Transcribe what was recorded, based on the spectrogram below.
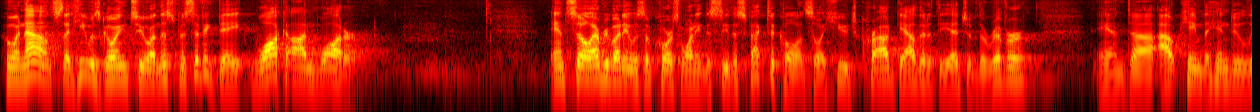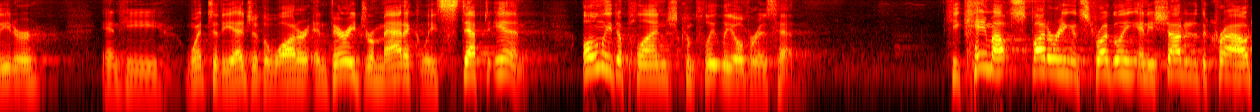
who announced that he was going to, on this specific date, walk on water. And so everybody was, of course, wanting to see the spectacle. And so a huge crowd gathered at the edge of the river, and uh, out came the Hindu leader, and he went to the edge of the water and very dramatically stepped in, only to plunge completely over his head. He came out sputtering and struggling, and he shouted to the crowd,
